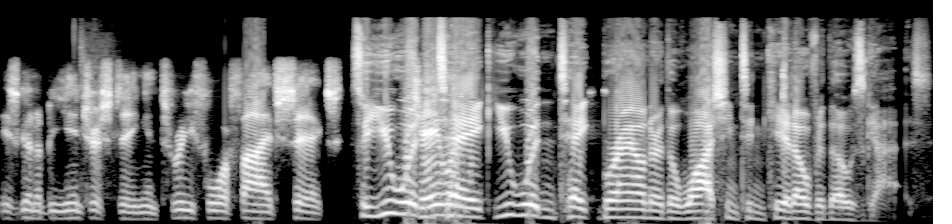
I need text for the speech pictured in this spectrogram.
is going to be interesting in three, four, five, six. So you wouldn't Jaylen, take you wouldn't take Brown or the Washington kid over those guys.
